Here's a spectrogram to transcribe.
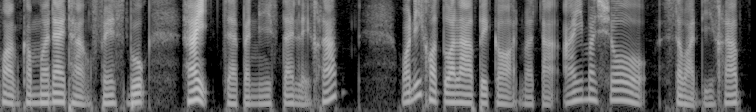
ความเข้ามาได้ทาง Facebook ให้ Japanese ได้เลยครับ วันนี้ขอตัวลาไปก่อนมาตาไอมาโช สวัสดีครับ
